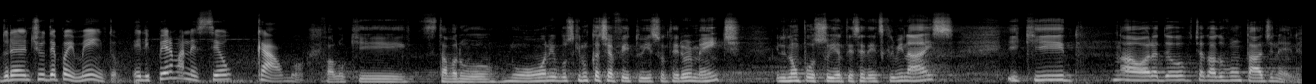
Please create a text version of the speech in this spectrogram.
Durante o depoimento, ele permaneceu calmo. Falou que estava no, no ônibus, que nunca tinha feito isso anteriormente, ele não possui antecedentes criminais e que na hora eu tinha dado vontade nele.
